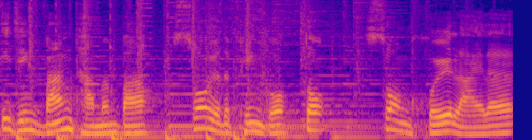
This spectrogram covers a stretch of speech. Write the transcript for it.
已经帮他们把所有的苹果都送回来了。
